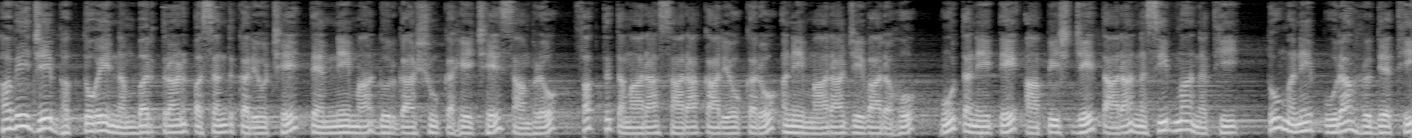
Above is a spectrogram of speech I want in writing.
હવે જે ભક્તોએ નંબર ત્રણ પસંદ કર્યો છે તેમને માં દુર્ગા શું કહે છે સાંભળો. ફક્ત તમારા સારા કાર્યો કરો અને મારા જેવા રહો. હું તને તે આપીશ જે તારા નસીબમાં નથી. તું મને પૂરા હૃદયથી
